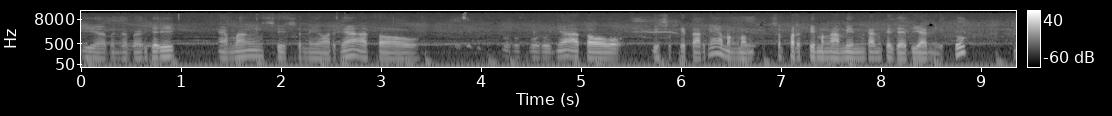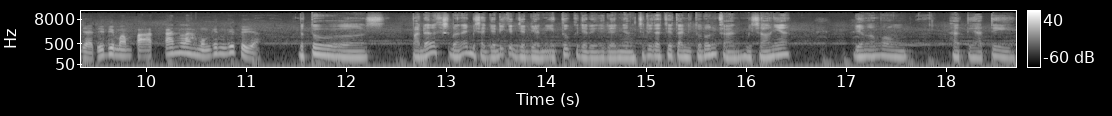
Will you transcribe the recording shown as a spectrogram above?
Iya benar-benar. Jadi emang si seniornya atau guru-gurunya atau di sekitarnya emang seperti mengaminkan kejadian itu, jadi dimanfaatkan lah mungkin gitu ya. Betul. Padahal sebenarnya bisa jadi kejadian itu kejadian-kejadian yang cerita-cerita diturunkan. Misalnya dia ngomong hati-hati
